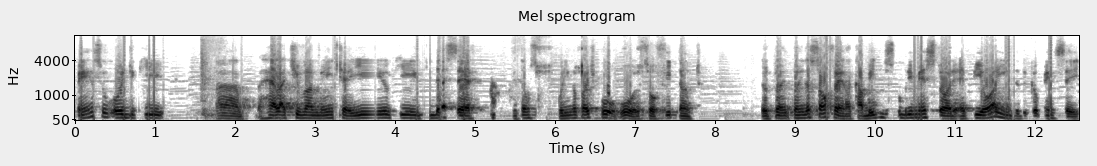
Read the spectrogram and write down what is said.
penso ou de que ah, relativamente aí o que, que der certo. Então, Coringa pode, tipo, ô, eu sofri tanto. Eu tô, tô ainda sofrendo, acabei de descobrir minha história. É pior ainda do que eu pensei.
